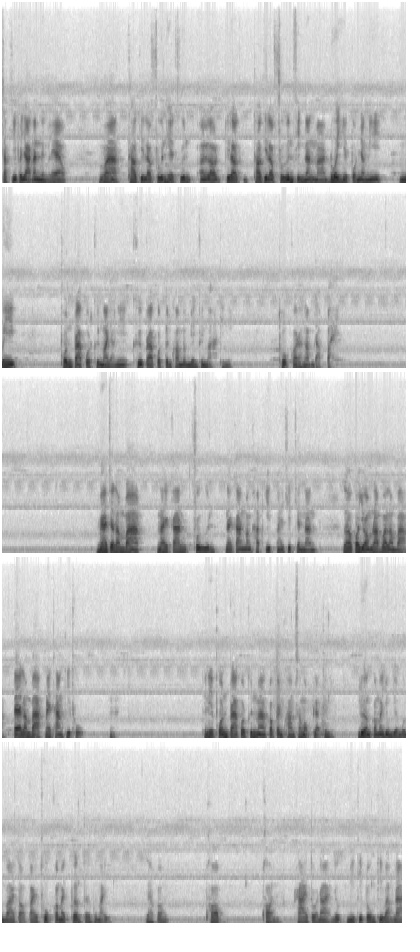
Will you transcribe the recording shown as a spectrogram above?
สักขีพยานอันหนึ่งแล้ว ว่าเท่าที่เราฝืนเหตุฝืนเราที่เราเท่าที่เราฝืนสิ่งนั้นมาด้วยเหตุผลอย่างนี้มีผลปรากฏขึ้นมาอย่างนี้ คือปรากฏเป็นความร่มเบียนขึ้นมาที่นี่ทุกก็ระงับดับไป แม้จะลำบาก ในการฝืนในการบังคับจิตไม่ให้คิดเช่นนั้น เราก็ยอมรับว่าลำบาก แต่ลำบากในทางที่ถูก ทีนี้ผลปรากฏขึ้นมาก็เป็นความสงบแล้วทีนี้เรื่องก็ไม่ยุ่งเหยิงวุ่นวายต่อไปทุกข์ก็ไม่เพิ่มเติมขึ้นมาอีก แล้วก็พอผ่อนคลายตัวได้หรือมีที่ปรงที่วางได้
